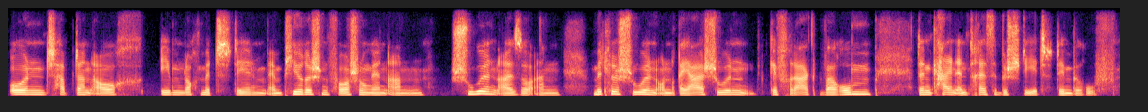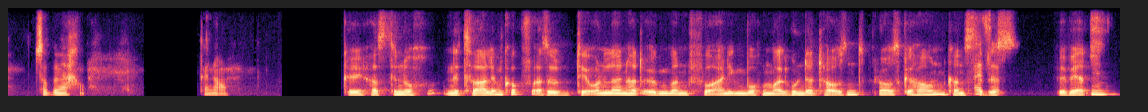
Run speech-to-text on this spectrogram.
und habe dann auch eben noch mit den empirischen Forschungen an Schulen, also an Mittelschulen und Realschulen gefragt, warum denn kein Interesse besteht, den Beruf zu machen. Genau. Okay, hast du noch eine Zahl im Kopf? Also T-Online hat irgendwann vor einigen Wochen mal 100.000 rausgehauen. Kannst du also, das bewerten?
